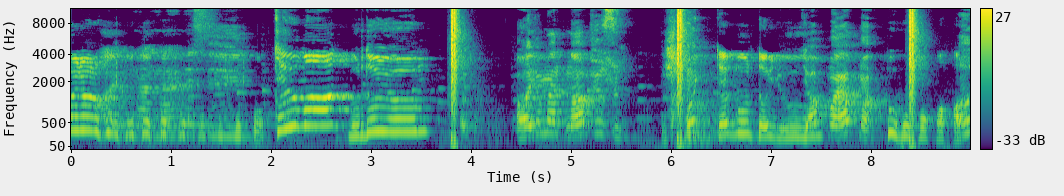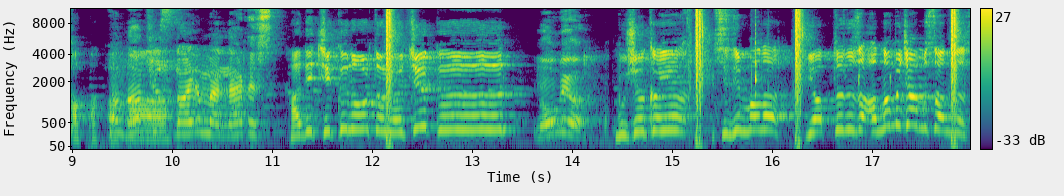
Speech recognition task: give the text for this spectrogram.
aynen. Iron Man neredesin? Teoman buradayım. Iron Man ne yapıyorsun? İşte buradayım. Yapma yapma. Aa, aa, ne yapıyorsun Iron Man neredesin? Hadi çıkın ortaya çıkın. Ne oluyor? Bu şakayı sizin bana yaptığınızı anlamayacağım mı sandınız?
